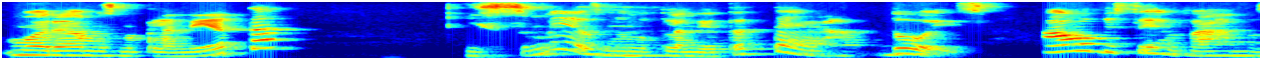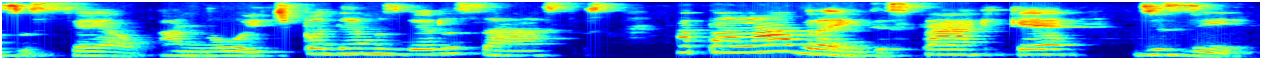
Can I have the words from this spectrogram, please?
moramos no planeta? Isso mesmo, no planeta Terra. 2. Ao observarmos o céu à noite, podemos ver os astros. A palavra em destaque quer dizer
